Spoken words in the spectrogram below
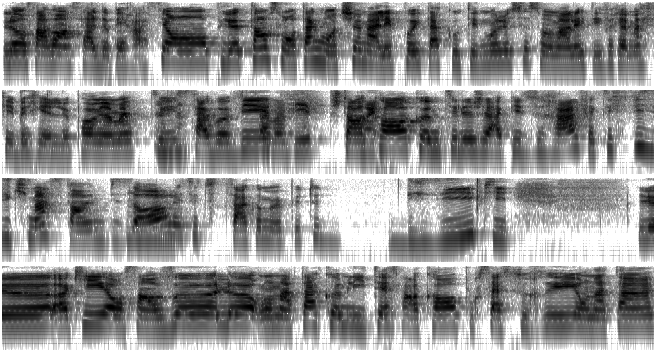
là, on s'en va en salle d'opération. Puis là, tant ce longtemps que mon chum allait pas être à côté de moi, là, ça, ce moment-là était vraiment fébrile. là. Premièrement, tu sais, ça va vite. Ça va vite. J'étais Ouais. encore comme, tu sais, là, j'ai la péridurale. Fait que, tu sais, physiquement, c'est quand même bizarre, là, tu sais, tu te sens comme un peu toute dizzy. Puis là, OK, on s'en va. Là, on attend comme les tests encore pour s'assurer. On attend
